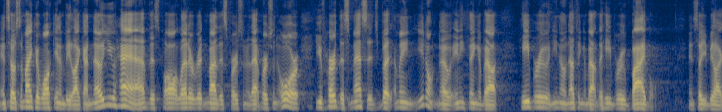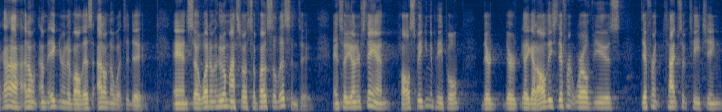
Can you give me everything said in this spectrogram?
And so somebody could walk in and be like, I know you have this Paul letter written by this person or that person, or you've heard this message, but I mean, you don't know anything about Hebrew and you know nothing about the Hebrew Bible. And so you'd be like, ah, I don't, I'm ignorant of all this. I don't know what to do. And so what am, who am I supposed to listen to? And so you understand, Paul's speaking to people. They're, they're, they got all these different worldviews, different types of teaching.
